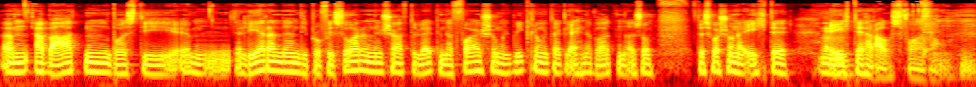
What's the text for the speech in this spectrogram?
ähm, erwarten, was die ähm, Lehrenden, die Professorinnenschaft, die Leute in der Forschung, Entwicklung und dergleichen erwarten. Also das war schon eine echte, eine mhm. echte Herausforderung. Mhm.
